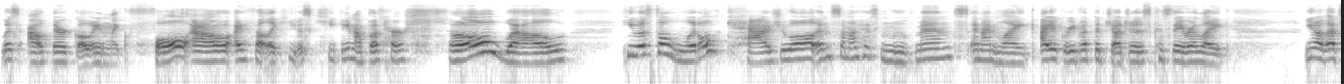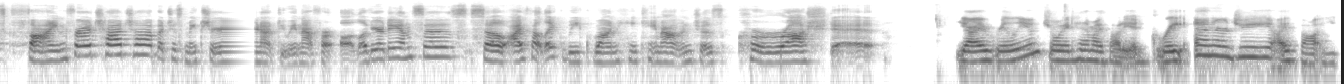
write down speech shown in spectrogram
was out there going like full out. I felt like he was keeping up with her so well. He was a little casual in some of his movements, and I'm like, I agreed with the judges because they were like, you know, that's fine for a cha cha, but just make sure you're not doing that for all of your dances. So I felt like week one, he came out and just crushed it. Yeah, I really enjoyed him. I thought he had great energy. I thought he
